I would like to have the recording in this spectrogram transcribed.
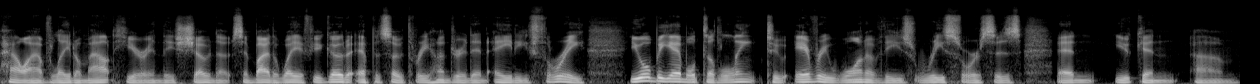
how I've laid them out here in these show notes. And by the way, if you go to episode 383, you will be able to link to every one of these resources and you can um,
